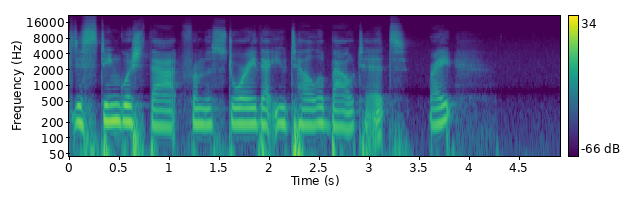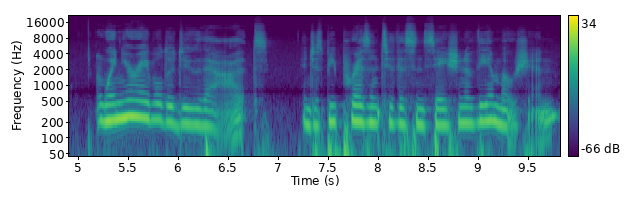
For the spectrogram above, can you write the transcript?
distinguish that from the story that you tell about it, right? When you're able to do that and just be present to the sensation of the emotion,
